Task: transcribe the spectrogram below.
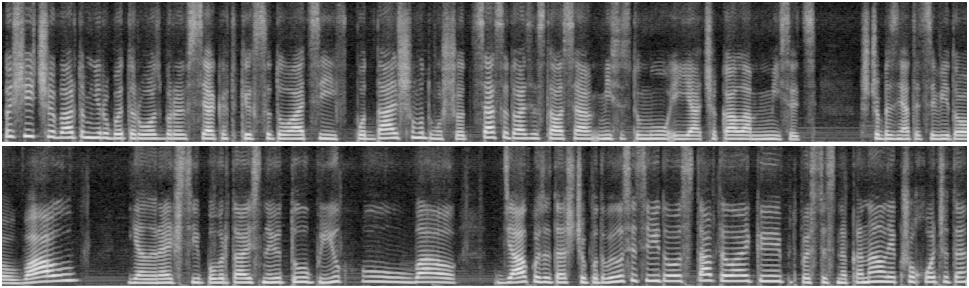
Пишіть, чи варто мені робити розбори всяких таких ситуацій в подальшому, тому що ця ситуація сталася місяць тому, і я чекала місяць, щоб зняти це відео. Вау! Я нарешті повертаюсь на Ютуб. Юху, вау! Дякую за те, що подивилися це відео. Ставте лайки, підписуйтесь на канал, якщо хочете.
